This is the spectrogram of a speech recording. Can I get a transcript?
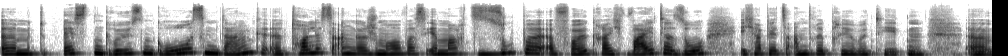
äh, mit besten Grüßen, großem Dank, äh, tolles Engagement, was ihr macht, super erfolgreich, weiter so. Ich habe jetzt andere Prioritäten. Äh,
